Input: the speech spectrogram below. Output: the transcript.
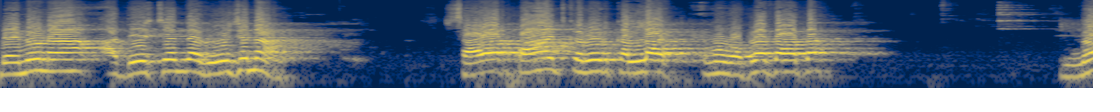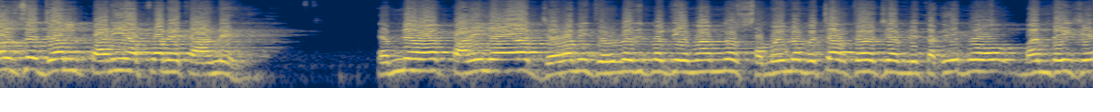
બહેનોના આ દેશની અંદર રોજના સાડા પાંચ કરોડ કલાક એમાં વપરાતા હતા. નળ જલ પાણી આપવાને કારણે એમને હવે પાણી લેવા જવાની જરૂર નથી પડતી. એમાં એમનો સમયનો બચાવ થયો છે, એમની તકલીફો બંધ થઈ છે.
